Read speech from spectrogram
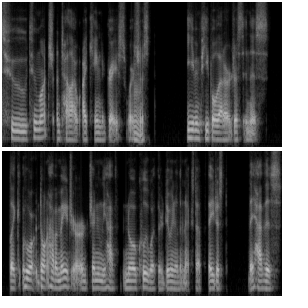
too too much until I, I came to Grace, where it's Mm. just even people that are just in this like who are, don't have a major or genuinely have no clue what they're doing in their next step. They just they have this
